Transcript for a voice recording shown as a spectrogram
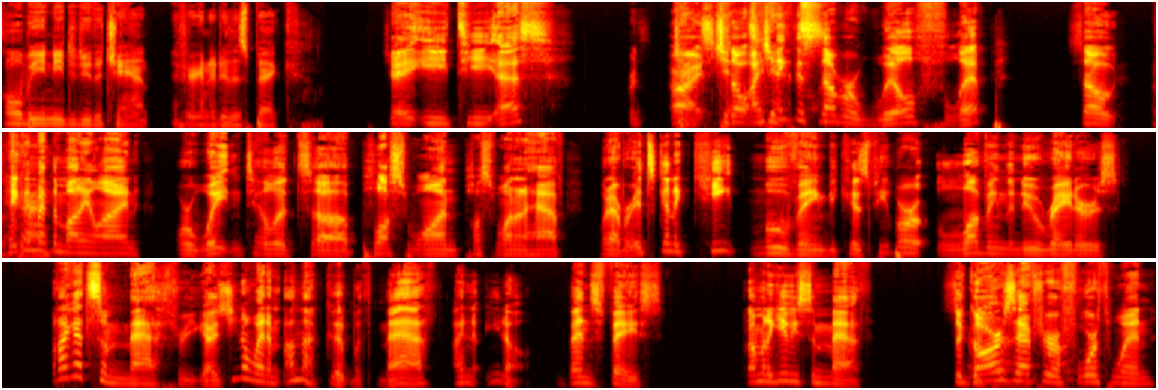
Colby, you need to do the chant if you're going to do this pick. J E T S. All right. Jets, So I Jets, think this number will flip. So take them at the money line or wait until it's uh plus one, plus one and a half, whatever. It's gonna keep moving because people are loving the new Raiders. But I got some math for you guys. You know what? I'm, I'm not good with math. I know, you know, Ben's face. But I'm gonna give you some math. Cigars Okay. after a fourth win,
